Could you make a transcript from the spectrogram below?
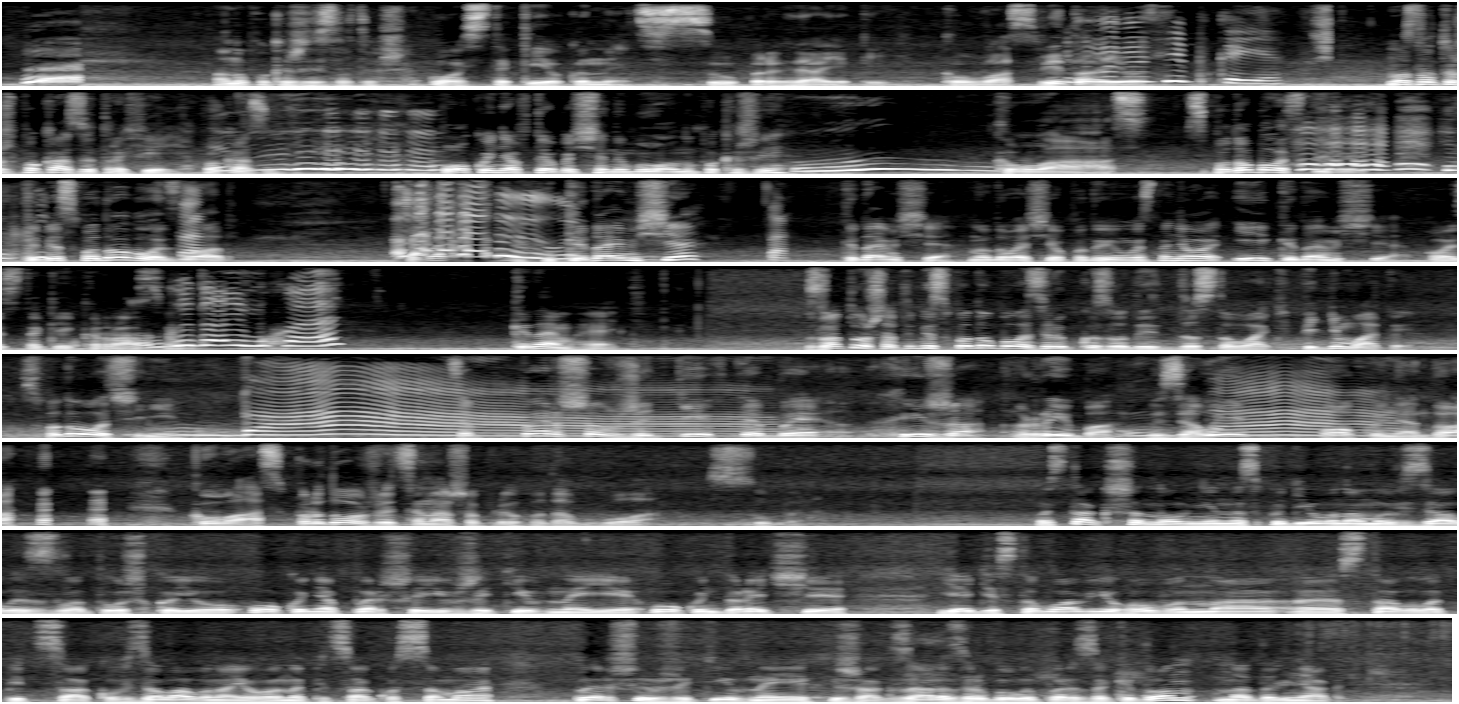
А ну покажи, Златуша. Ось такий окунець. Супер, гля який. Ковбас. Вітаю. Є. Ну, Златуш, показуй трофей. Показуй. Окуня в тебе ще не було. Ну покажи. Клас. Сподобалось тобі? Тобі сподобалось, Злат? Кида- Кидаємо ще? Так. Кидаємо ще. Ну давай ще подивимось на нього і кидаємо ще. Ось такий красний. Кидаємо хет. Кидаємо геть. Златуша, тобі сподобалось рибку з води доставати, піднімати? Сподобалось чи ні? Да. Це перша в житті в тебе хижа риба. Взяли окуня, да? Клас. Продовжується наша пригода. Во, супер. Ось так, шановні, несподівано ми взяли з Златушкою окуня. Перший в житті в неї окунь. До речі, я діставав його, вона е, ставила підсаку. Взяла вона його на підсаку сама. Перший в житті в неї хижак. Зараз зробили перезакидон на дальняк.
